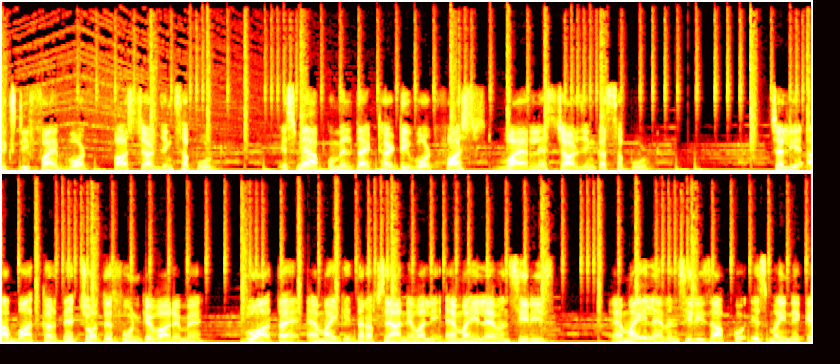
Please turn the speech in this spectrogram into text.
65 watt fast charging support इसमें आपको मिलता है 30 वॉट फास्ट वायरलेस चार्जिंग का सपोर्ट चलिए अब बात करते हैं चौथे फ़ोन के बारे में. वो आता है एम की तरफ़ से आने वाली M I series M I eleven series आपको इस महीने के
